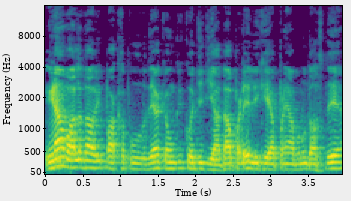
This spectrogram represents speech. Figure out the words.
ਇਹਨਾਂ ਵੱਲ ਦਾ ਵੀ ਪੱਖ ਪੂਰਦੇ ਆ, ਕਿਉਂਕਿ ਕੁਝ ਜ਼ਿਆਦਾ ਪੜ੍ਹੇ ਲਿਖੇ ਆਪਣੇ ਆਪ ਨੂੰ ਦੱਸਦੇ ਆ।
